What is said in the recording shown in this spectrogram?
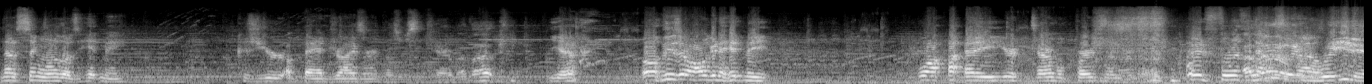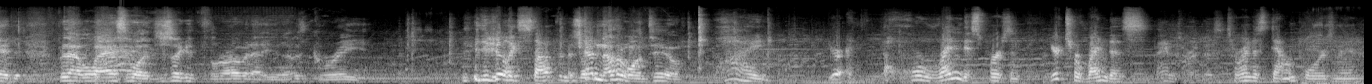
Not a single one of those hit me. Cause you're a bad driver. I supposed to care about that? Yeah. Oh, these are all gonna hit me. Why? You're a terrible person. I'm in fourth I now literally waited for that last one just so I could throw it at you. That was great. Did you like stop I and just got another one too. Why? You're a horrendous person. You're horrendous. I am horrendous. Horrendous downpours, man.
